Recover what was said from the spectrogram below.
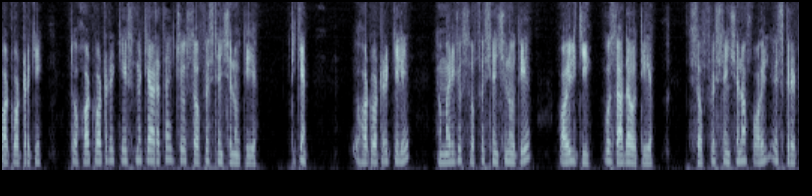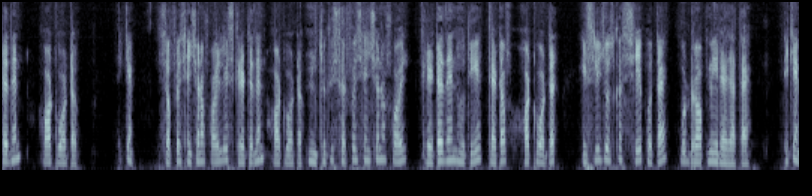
हॉट वाटर की। तो हॉट वाटर केस में क्या रहता है? जो सरफेस टेंशन होती है। ठीक है? हॉट वाटर के लिए हमारी जो सरफेस टेंशन होती है ऑयल की, वो ज़्यादा होती है। Surface tension of oil is greater than hot water ठीक है? Surface tension of oil is greater than hot water क्योंकि surface tension of oil greater than होती है दैट ऑफ़ हॉट वाटर इसलिए जो उसका शेप होता है, वो ड्रॉप में ही रह जाता है। ठीक है?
